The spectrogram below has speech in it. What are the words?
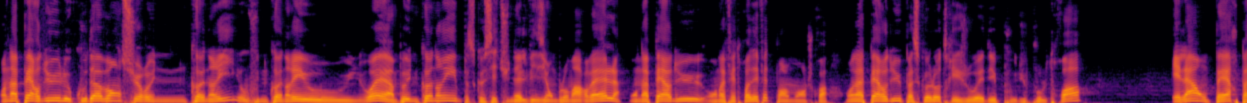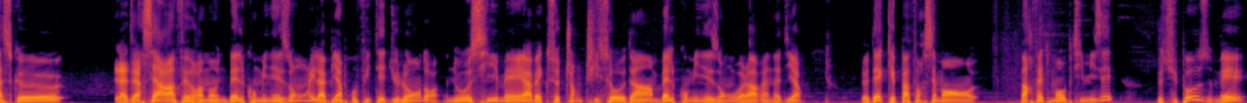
on a perdu le coup d'avant sur une connerie, ou une connerie, ou une... ouais, un peu une connerie, parce que c'est Tunnel Vision Blue Marvel. On a perdu, on a fait trois défaites pour le moment, je crois. On a perdu parce que l'autre, il jouait du pool 3. Et là, on perd parce que l'adversaire a fait vraiment une belle combinaison. Il a bien profité du Londres, nous aussi, mais avec ce Chang-Chi ce Odin, belle combinaison, voilà, rien à dire. Le deck est pas forcément parfaitement optimisé, je suppose, mais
